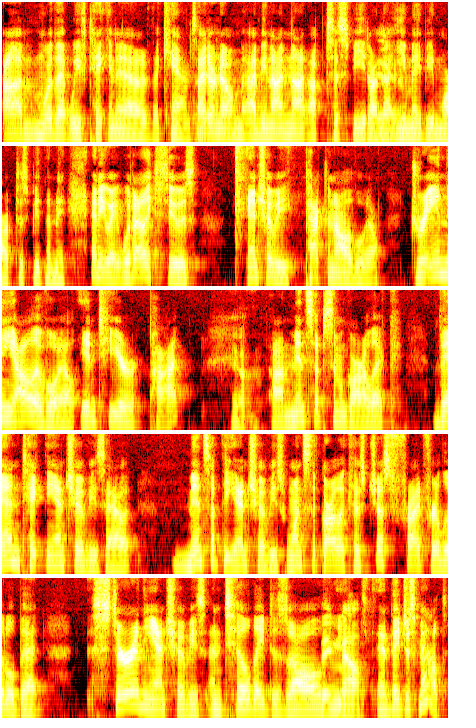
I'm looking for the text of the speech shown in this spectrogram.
uh, more that we've taken it out of the cans. I don't know. I mean, I'm not up to speed on Yeah, that. yeah. You may be more up to speed than me. Anyway, what I like to do is anchovy packed in olive oil. Drain the olive oil into your pot. Yeah. uh, mince up some garlic, then take the anchovies out, mince up the anchovies. Once the garlic has just fried for a little bit, stir in the anchovies until they dissolve. They melt. And they just melt.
